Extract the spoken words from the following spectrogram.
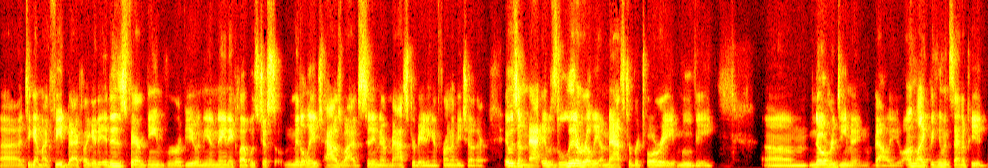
uh, to get my feedback. Like it, it is fair game for review. And the Onania Club was just middle-aged housewives sitting there masturbating in front of each other. It was a ma- it was literally a masturbatory movie. Um, no redeeming value, unlike the Human Centipede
